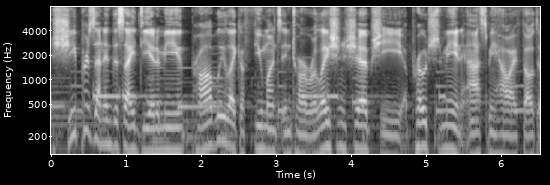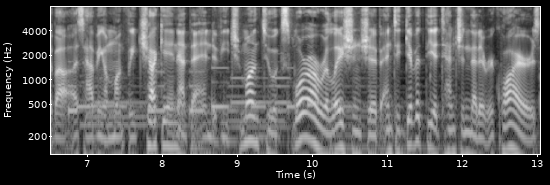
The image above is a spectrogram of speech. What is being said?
She presented this idea to me probably like a few months into our relationship. She approached me and asked me how I felt about us having a monthly check in at the end of each month to explore our relationship and to give it the attention that it requires.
